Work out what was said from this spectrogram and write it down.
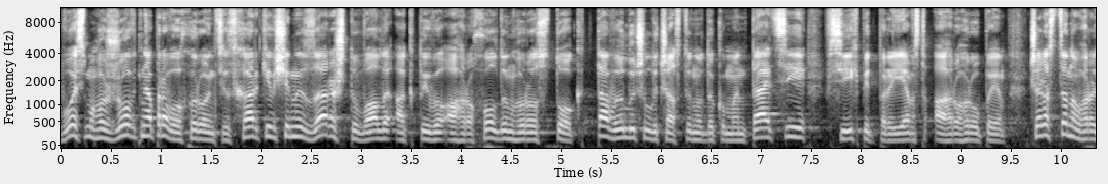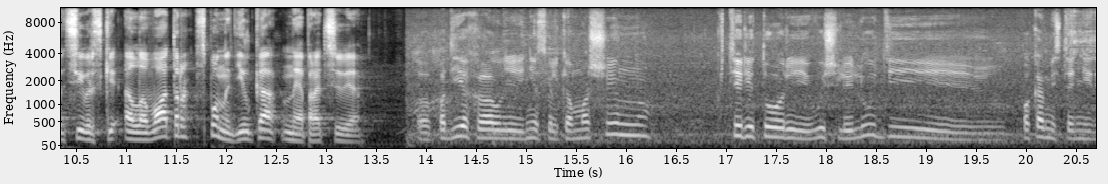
8 жовтня правоохоронці з Харківщини заарештували активи агрохолдингу Росток та вилучили частину документації всіх підприємств агрогрупи. Через це Новгород-Сіверський елеватор з понеділка не працює. Э, Подъехали несколько машин к территории, вышли люди. Пока вместе они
